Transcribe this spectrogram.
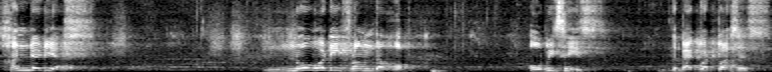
hundred years, nobody from the OBCs, the backward classes,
